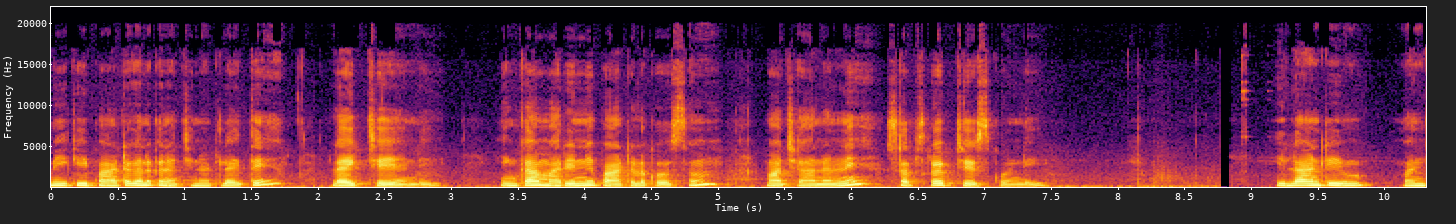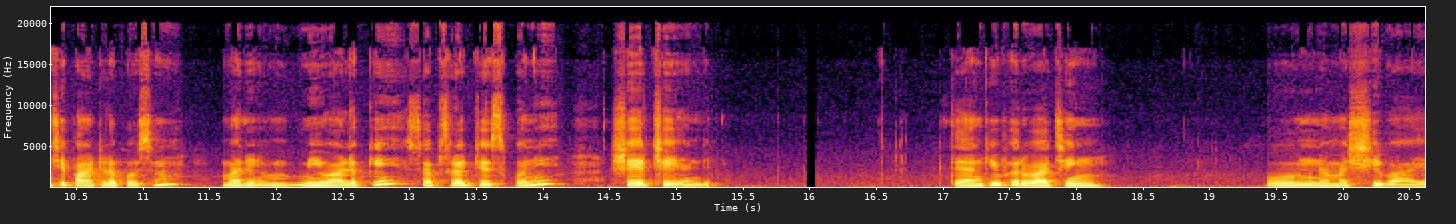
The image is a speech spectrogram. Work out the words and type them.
మీకు ఈ పాట కనుక నచ్చినట్లయితే లైక్ చేయండి. ఇంకా మరిన్ని పాటల కోసం మా ఛానల్ని సబ్స్క్రైబ్ చేసుకోండి. ఇలాంటి మంచి పాటల కోసం మరి మీ వాళ్ళకి సబ్స్క్రైబ్ చేసుకొని షేర్ చేయండి. Thank you for watching. Om నమ శివాయ.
